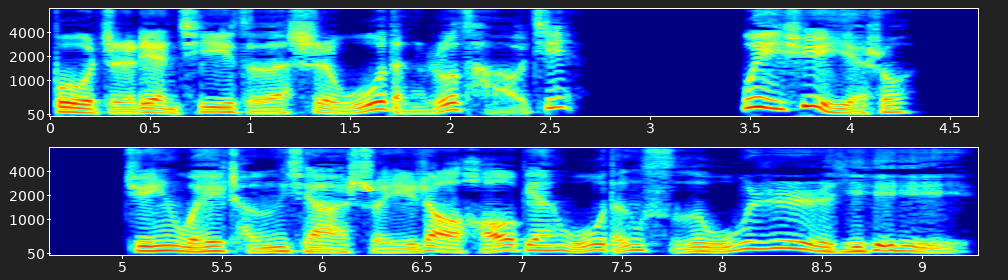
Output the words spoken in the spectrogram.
不只恋妻子，视吾等如草芥。”魏续也说：“君为城下水绕壕边，吾等死无日矣。”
